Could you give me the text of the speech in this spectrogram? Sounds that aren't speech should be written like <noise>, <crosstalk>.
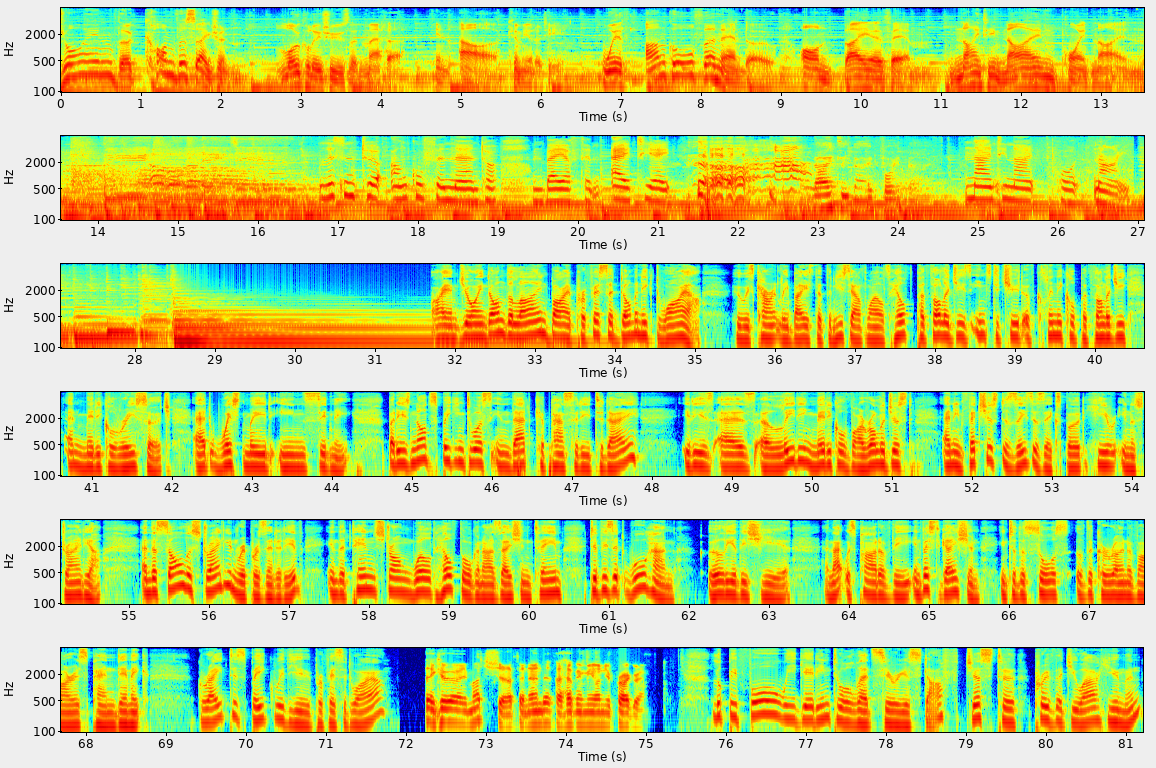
Join the conversation. Local issues that matter in our community. With Uncle Fernando on Bay FM 99.9. Listen to Uncle Fernando on Bay FM 88. <laughs> 99.9. 99.9. I am joined on the line by Professor Dominic Dwyer, who is currently based at the New South Wales Health Pathology's Institute of Clinical Pathology and Medical Research at Westmead in Sydney. But he's not speaking to us in that capacity today. It is as a leading medical virologist and infectious diseases expert here in Australia, and the sole Australian representative in the 10 strong World Health Organization team to visit Wuhan earlier this year and that was part of the investigation into the source of the coronavirus pandemic. Great to speak with you, Professor Dwyer. Thank you very much, uh, Fernando, for having me on your program. Look, before we get into all that serious stuff, just to prove that you are human,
